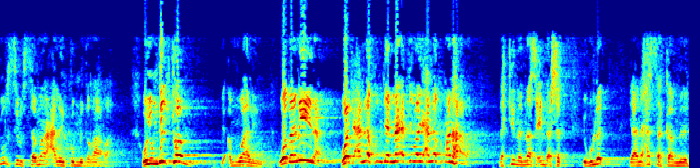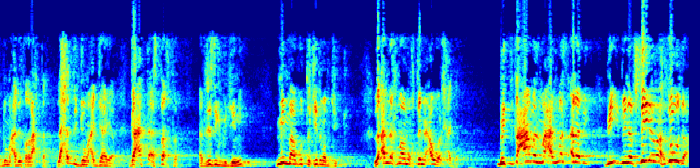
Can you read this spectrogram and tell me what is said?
يرسل السماء عليكم مدرارا. ويمددكم بأموال وبنين. واجعل لكم جنات واجعل لكم أنهارا. لكن الناس عندها شك. يقول لك يعني حسا كان من الجمعة دي طلعت. لحد الجمعة الجاية. قعدت أستغفر. الرزق بيجيني. مما قلت كده ما بجيك لأنك ما مقتنع أول حاجة. بتتعامل مع المسألة بنفسية مهزوزة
